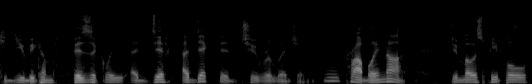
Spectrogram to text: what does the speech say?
Could you become physically addi- addicted to religion? Mm, probably not. Do most people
